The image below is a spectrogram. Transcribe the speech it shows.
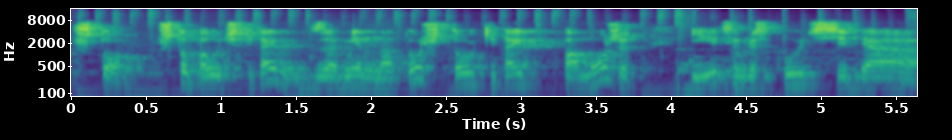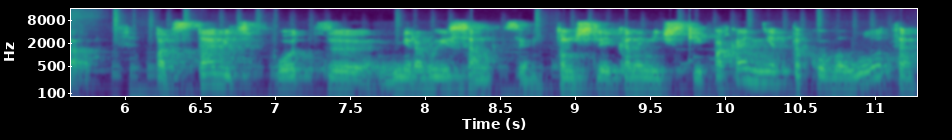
что?» Что получит Китай взамен на то, что Китай поможет и этим рискует себя подставить под э, мировые санкции, в том числе экономические. Пока нет такого лота,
